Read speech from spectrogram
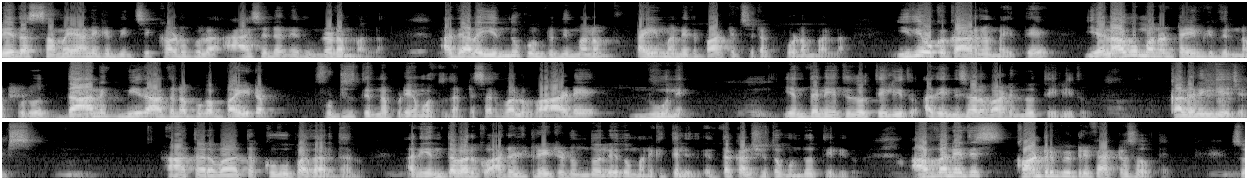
లేదా సమయానికి మించి కడుపులో యాసిడ్ అనేది ఉండడం వల్ల. అది అలా ఎందుకు ఉంటుంది మనం టైం అనేది పాటించకపోవడం వల్ల. ఇది ఒక కారణం అయితే ఎలాగో మనం టైంకి తిన్నప్పుడు దానికి మీద అదనపుగా బయట ఫుడ్స్ తిన్నప్పుడు ఏమవుతుందంటే సార్ వాళ్ళు వాడే నూనె ఎంత నేతిదో తెలియదు అది ఎన్నిసార్లు వాడిందో తెలియదు కలరింగ్ ఏజెంట్స్. ఆ తర్వాత కొవ్వు పదార్థాలు. అది ఎంతవరకు అడల్ట్రేటెడ్ ఉందో లేదో మనకి తెలియదు ఎంత కలుషితం ఉందో తెలియదు అవనేది కాంట్రిబ్యూటరీ ఫ్యాక్టర్స్ అవుతాయి. సో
